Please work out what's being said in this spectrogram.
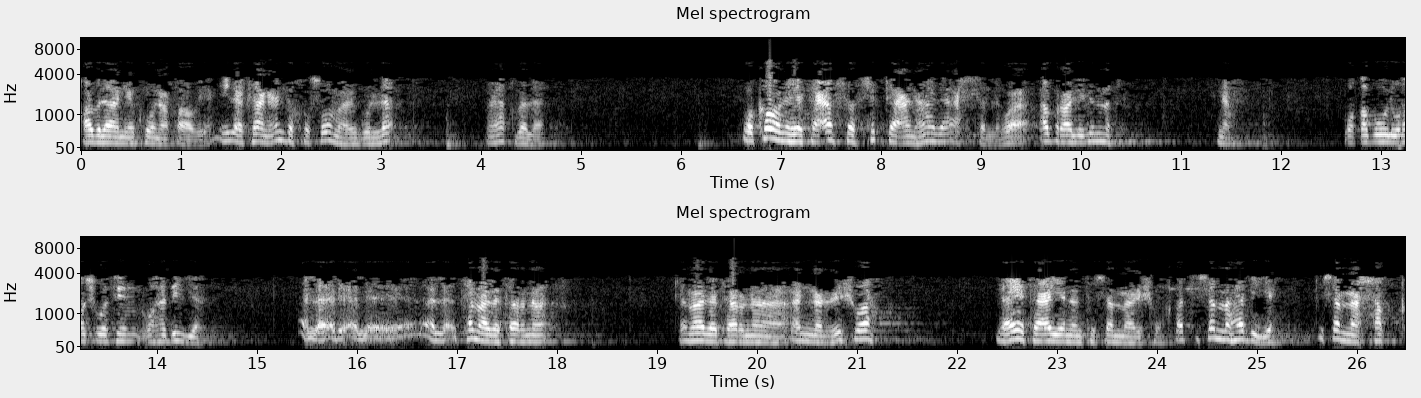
قبل أن يكون قاضيا. إذا كان عنده خصومة يقول لا ما يقبلها وكونه يتعفف حتى عن هذا أحسن وأبرى لذمته. نعم. وقبول رشوة وهدية. ال ال ال كما ذكرنا كما ذكرنا أن الرشوة لا يتعين أن تسمى رشوة قد تسمى هدية تسمى حق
